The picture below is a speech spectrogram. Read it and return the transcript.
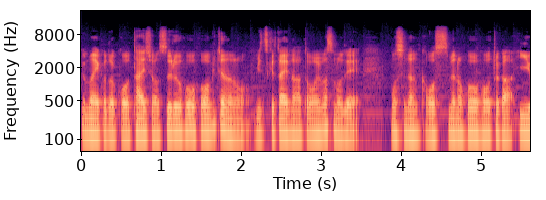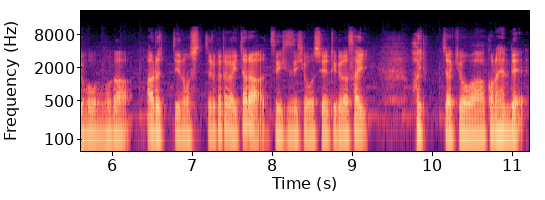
うまいことこう対処する方法みたいなのを見つけたいなと思いますので、もしなんかおすすめの方法とかいい方法があるっていうのを知ってる方がいたら、ぜひぜひ教えてください。はい。じゃあ今日はこの辺で。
